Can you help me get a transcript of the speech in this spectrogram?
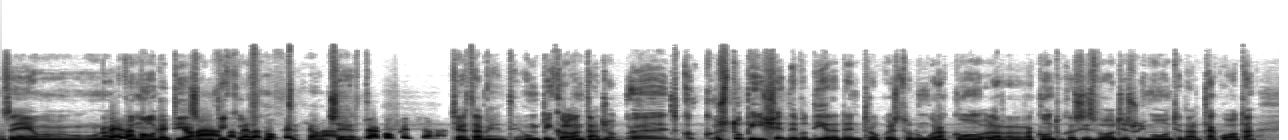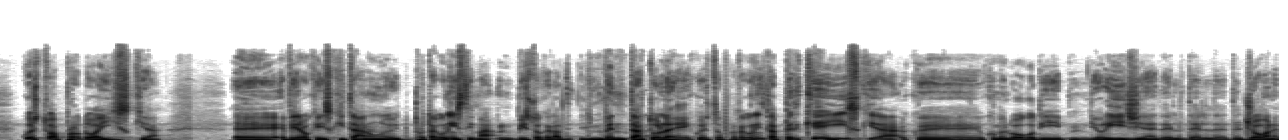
Sì, un, una bella commodities, un piccolo... bella confezionata, certo. già confezionata. Certamente, un piccolo vantaggio. Eh, stupisce, devo dire, dentro questo lungo racconto, racconto che si svolge sui monti ad alta quota, questo approdo a Ischia eh, è vero che Ischitano è uno dei protagonisti, ma visto che l'ha inventato lei questo protagonista, perché Ischia eh, come luogo di, di origine del, del, del, giovane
